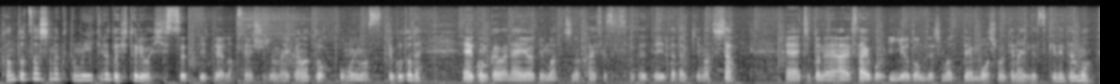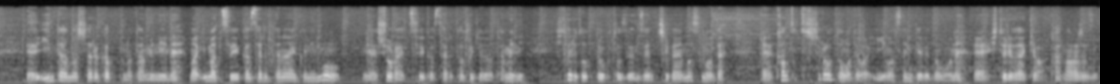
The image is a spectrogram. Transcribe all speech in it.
貫突はしなくてもいいけれど、1人は必須っていったような選手じゃないかなと思います。ということで、えー、今回はね、曜日マッチの解説させていただきました。えー、ちょっとね、あれ最後言いよどんでしまって申し訳ないんですけれども、え、インターナショナルカップのためにね、まあ、今追加されてない国も、え将来追加された時のために、1人取っておくと全然違いますので、えー、貫突しろとまでは言いませんけれどもね、え1人だけは必ず、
